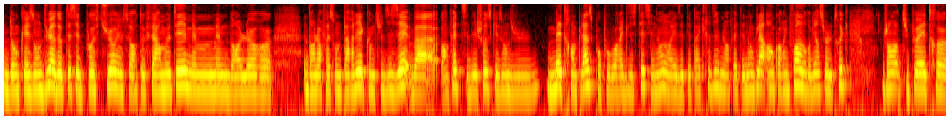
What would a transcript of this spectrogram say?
Donc elles ont dû adopter cette posture, une sorte de fermeté, même, même dans, leur, euh, dans leur façon de parler. Comme tu disais, bah, en fait, c'est des choses qu'elles ont dû mettre en place pour pouvoir exister, sinon elles n'étaient pas crédibles en fait. Et donc là, encore une fois, on revient sur le truc, genre tu peux être euh,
